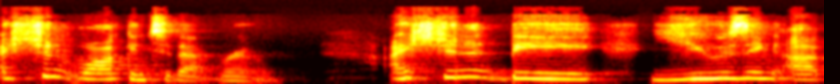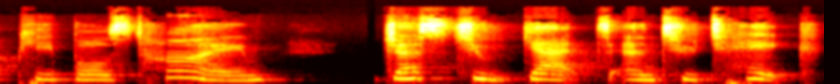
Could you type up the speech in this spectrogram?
I shouldn't walk into that room. I shouldn't be using up people's time just to get and to take.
